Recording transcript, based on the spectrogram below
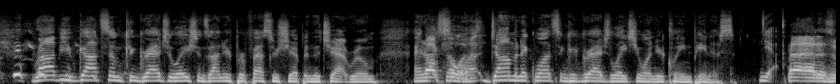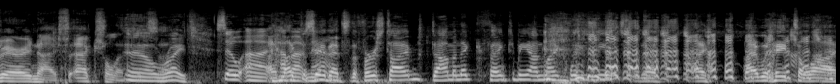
Rob, you've got some congratulations on your professorship in the chat room, and also uh, Dominic wants to congratulate you on your clean penis. Yeah. That is very nice. Excellent. It's, All uh, right. So uh I'd how like about to say now? that's the first time Dominic thanked me on my clean penis. but, uh, I, I would hate to lie.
